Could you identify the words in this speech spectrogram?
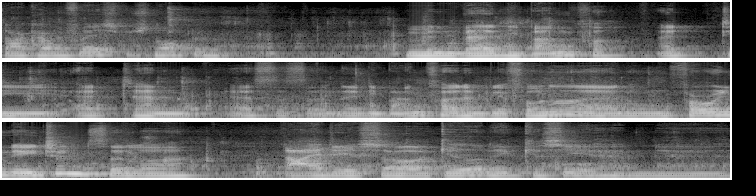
Der er camouflage på snorkelen. Men hvad er de bange for? At, de, at han, altså, sådan, er de bange for, at han bliver fundet af nogle foreign agents, eller Nej, det er så gæderne ikke kan se, at han, øh,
